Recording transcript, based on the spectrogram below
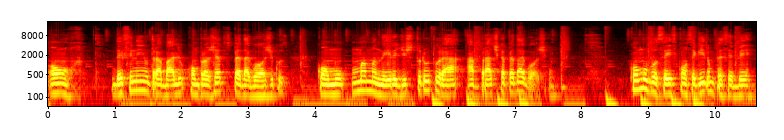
Honr definem o trabalho com projetos pedagógicos como uma maneira de estruturar a prática pedagógica. Como vocês conseguiram perceber,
